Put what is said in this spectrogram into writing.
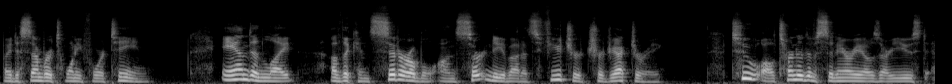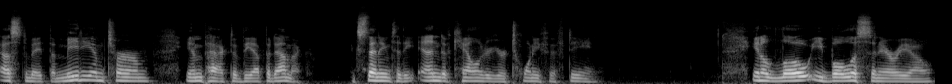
by December 2014, and in light of the considerable uncertainty about its future trajectory, two alternative scenarios are used to estimate the medium term impact of the epidemic, extending to the end of calendar year 2015. In a low Ebola scenario,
